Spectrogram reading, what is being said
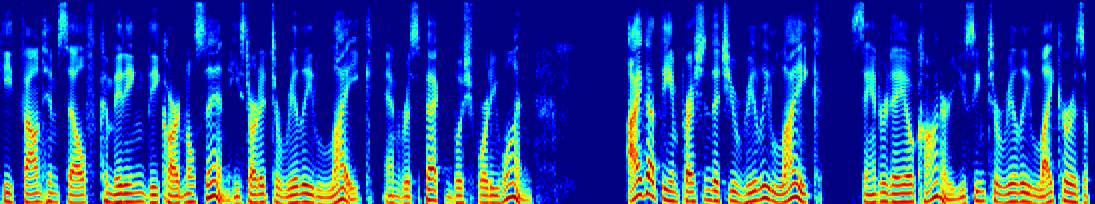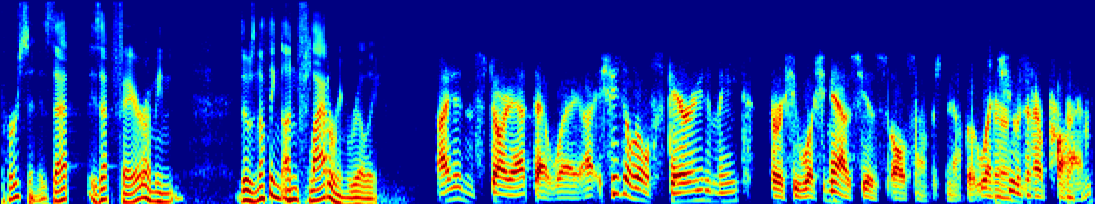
he found himself committing the cardinal sin. He started to really like and respect Bush 41. I got the impression that you really like Sandra Day O'Connor. You seem to really like her as a person. Is that is that fair? I mean, there was nothing unflattering really. I didn't start out that way. I, she's a little scary to meet, or she was. She now she has Alzheimer's now, but when sure. she was in her prime,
